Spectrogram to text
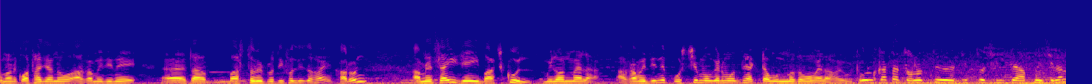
ওনার কথা যেন আগামী দিনে তা বাস্তবে প্রতিফলিত হয়। কারণ আমরা চাই যে এই বাজকুল মিলন মেলা আগামী দিনে পশ্চিমবঙ্গের মধ্যে একটা অন্যতম মেলা হয়ে উঠুক। কলকাতা চলচ্চিত্র শিল্পে আপনি ছিলেন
